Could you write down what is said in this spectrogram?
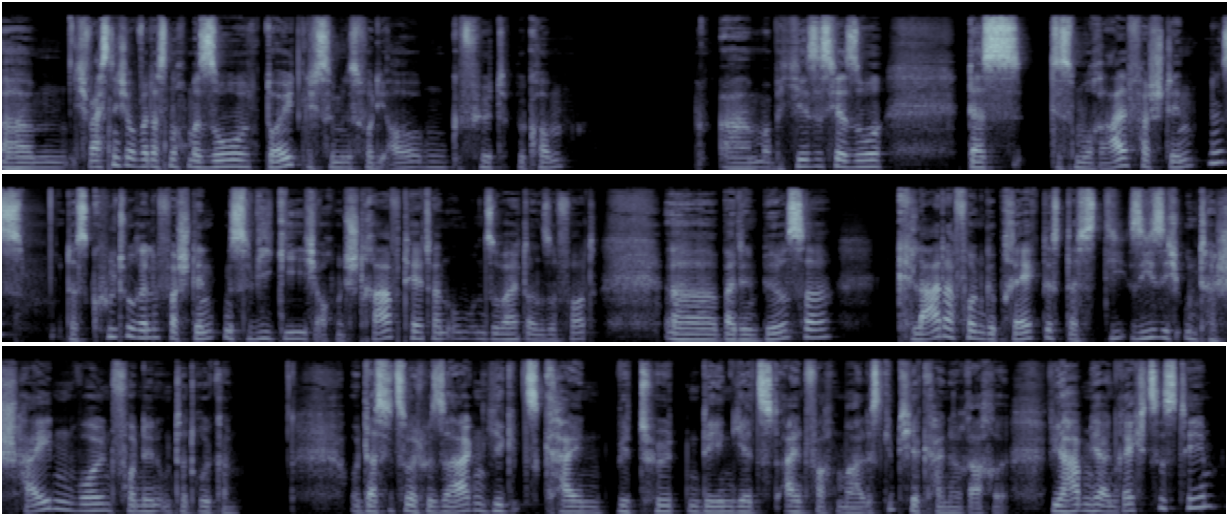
Ähm, ich weiß nicht, ob wir das noch mal so deutlich zumindest vor die Augen geführt bekommen. Ähm, aber hier ist es ja so, dass das Moralverständnis, das kulturelle Verständnis, wie gehe ich auch mit Straftätern um und so weiter und so fort, äh, bei den Birser klar davon geprägt ist, dass die, sie sich unterscheiden wollen von den Unterdrückern. Und dass sie zum Beispiel sagen, hier gibt's kein, wir töten den jetzt einfach mal. Es gibt hier keine Rache. Wir haben hier ein Rechtssystem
